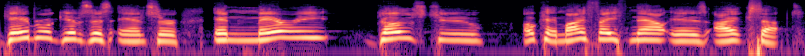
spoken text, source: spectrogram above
Gabriel gives this answer, and Mary goes to, Okay, my faith now is I accept.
